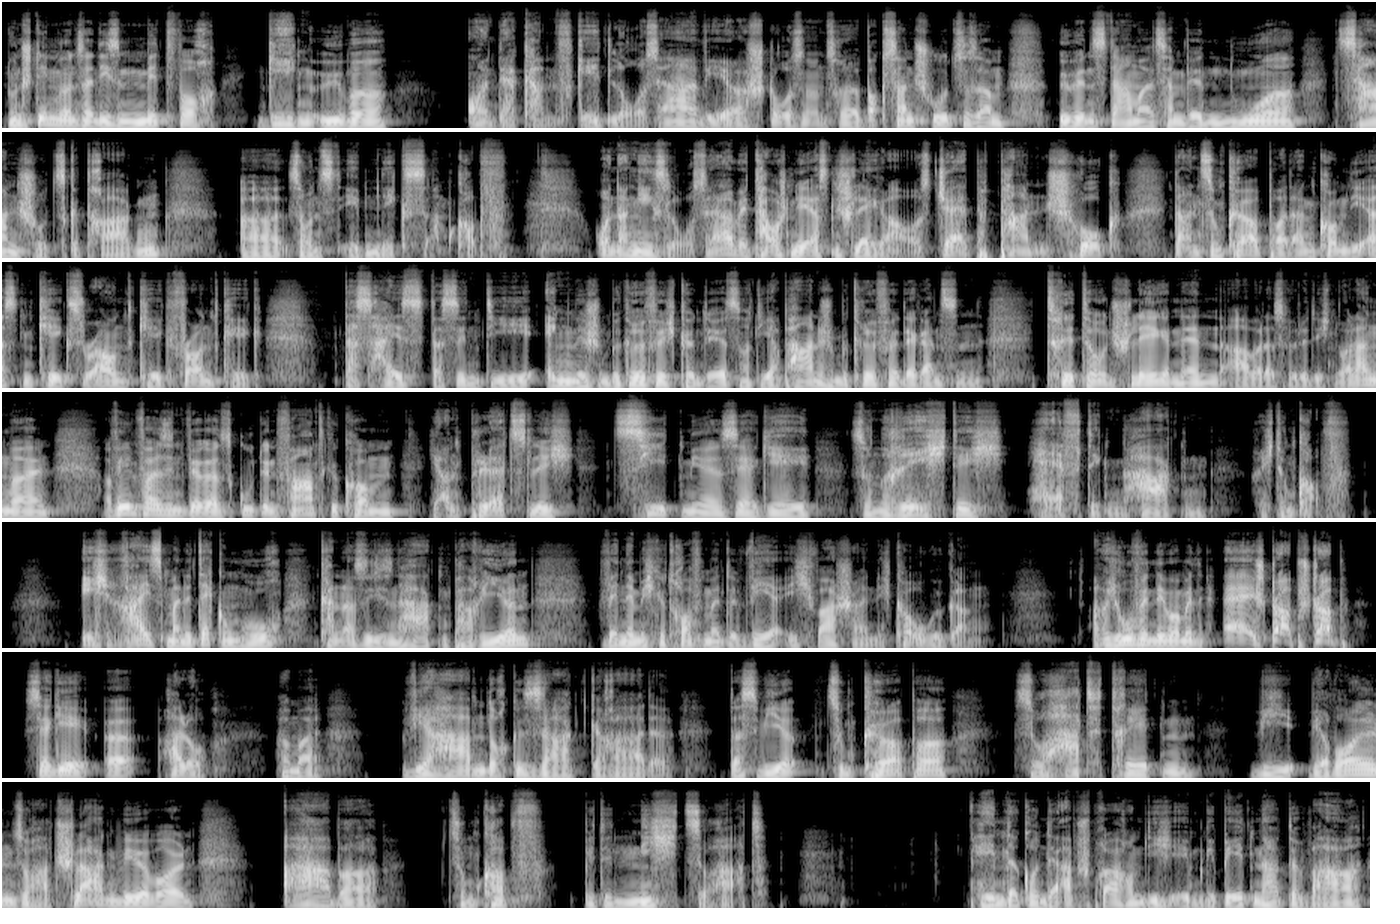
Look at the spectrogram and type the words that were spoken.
Nun stehen wir uns an diesem Mittwoch gegenüber und der Kampf geht los. Ja, wir stoßen unsere Boxhandschuhe zusammen. Übrigens, damals haben wir nur Zahnschutz getragen. äh, sonst eben nix am Kopf. Und dann ging's los. Ja, wir tauschen die ersten Schläge aus. Jab, Punch, Hook, dann zum Körper, dann kommen die ersten Kicks, Round Kick, Front Kick. Das heißt, das sind die englischen Begriffe. Ich könnte jetzt noch die japanischen Begriffe der ganzen Tritte und Schläge nennen, aber das würde dich nur langweilen. Auf jeden Fall sind wir ganz gut in Fahrt gekommen. Ja, und plötzlich zieht mir Sergei so einen richtig heftigen Haken Richtung Kopf. Ich reiß meine Deckung hoch, kann also diesen Haken parieren. Wenn er mich getroffen hätte, wäre ich wahrscheinlich K.O. gegangen. Aber ich rufe in dem Moment, ey, stopp, stopp! Sergej, äh, hallo, hör mal, wir haben doch gesagt gerade, dass wir zum Körper so hart treten, wie wir wollen, so hart schlagen, wie wir wollen, aber zum Kopf bitte nicht so hart. Hintergrund der Absprache, um die ich eben gebeten hatte, war,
